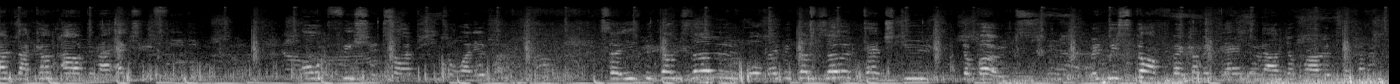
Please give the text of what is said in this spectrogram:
Times I come out and I actually him. old fish and sardines or whatever. So he's become so, or they become so attached to the boats. When we stop, they come and land around the boats,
